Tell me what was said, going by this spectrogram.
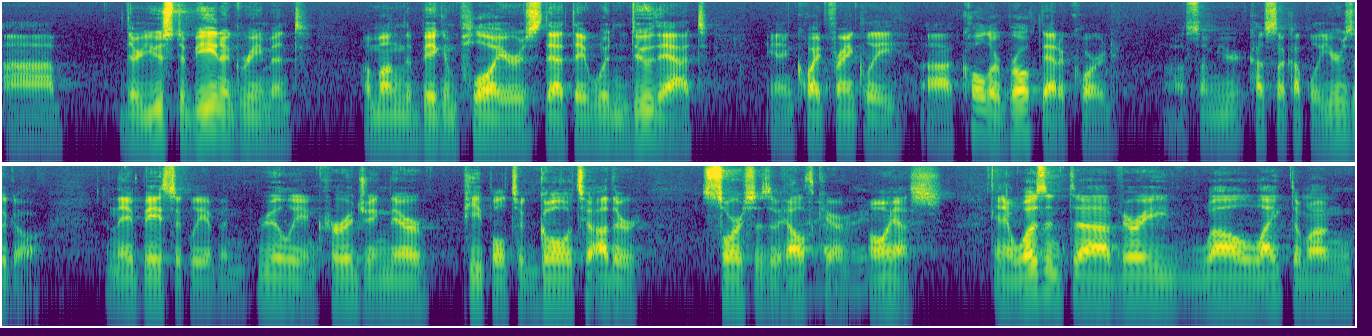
Uh, There used to be an agreement among the big employers that they wouldn't do that, and quite frankly, uh, Kohler broke that accord uh, some year, a couple of years ago. And they basically have been really encouraging their people to go to other sources of health care. Oh, yes. And it wasn't uh, very well liked among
